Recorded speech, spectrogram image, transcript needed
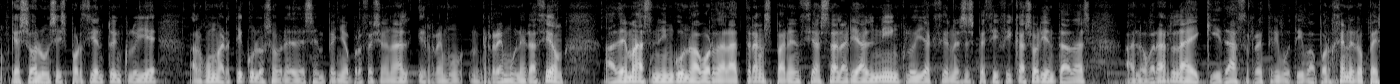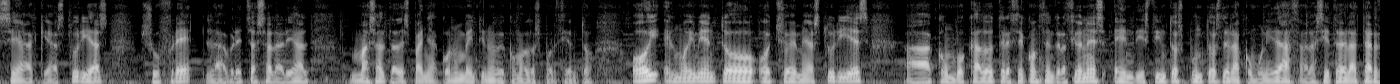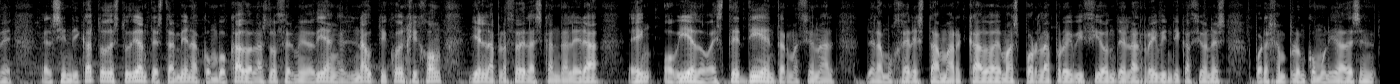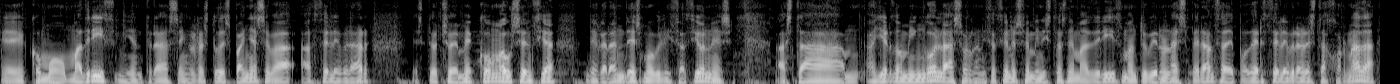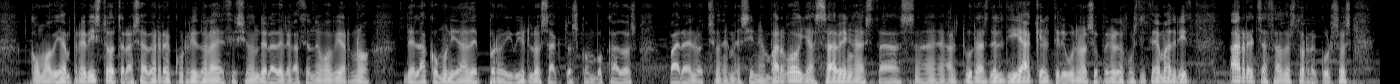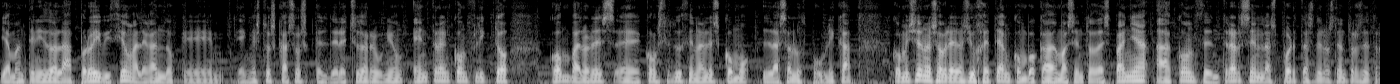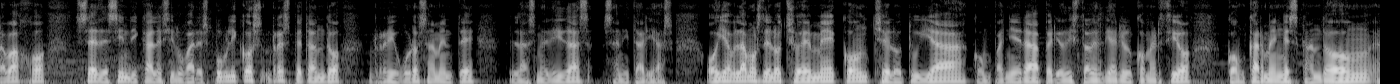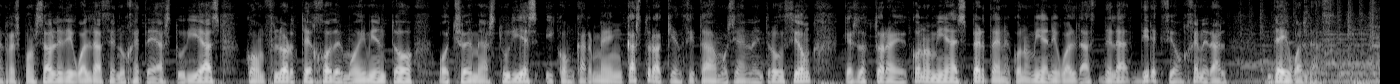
que solo un 6% incluye algún artículo sobre desempeño profesional y remuneración. Además, ninguno aborda la transparencia salarial ni incluye acciones específicas orientadas a lograr la equidad retributiva por género, pese a que Asturias sufre la brecha salarial más alta de España, con un 29,2%. Hoy el movimiento 8M Asturias ha convocado 13 concentraciones en distintos puntos de la comunidad a las 7 de la tarde. El sindicato de estudiantes también ha convocado a las 12 del mediodía en el Náutico en Gijón y en la Plaza de la Escandalera en Oviedo. Este Día Internacional de la Mujer está marcado además por la prohibición de las reivindicaciones, por ejemplo, en comunidades eh, como Madrid, mientras en el resto de España se va a celebrar este 8M con ausencia de grandes movilizaciones. Hasta ayer domingo las organizaciones feministas de Madrid tuvieron la esperanza de poder celebrar esta jornada como habían previsto tras haber recurrido a la decisión de la delegación de gobierno de la comunidad de prohibir los actos convocados para el 8M. Sin embargo, ya saben a estas eh, alturas del día que el Tribunal Superior de Justicia de Madrid ha rechazado estos recursos y ha mantenido la prohibición alegando que en estos casos el derecho de reunión entra en conflicto con valores eh, constitucionales como la salud pública. Comisiones obreras y UGT han convocado además en toda España a concentrarse en las puertas de los centros de trabajo, sedes sindicales y lugares públicos, respetando rigurosamente las medidas sanitarias. Hoy hablamos del 8M con Chelo Tuya, compañera periodista del diario El Comercio, con Carmen Escandón, responsable de igualdad en UGT Asturias, con Flor Tejo del movimiento 8M Asturias y con Carmen Castro, a quien citábamos ya en la introducción, que es doctora en economía, experta en economía en igualdad de la Dirección General de Igualdad.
